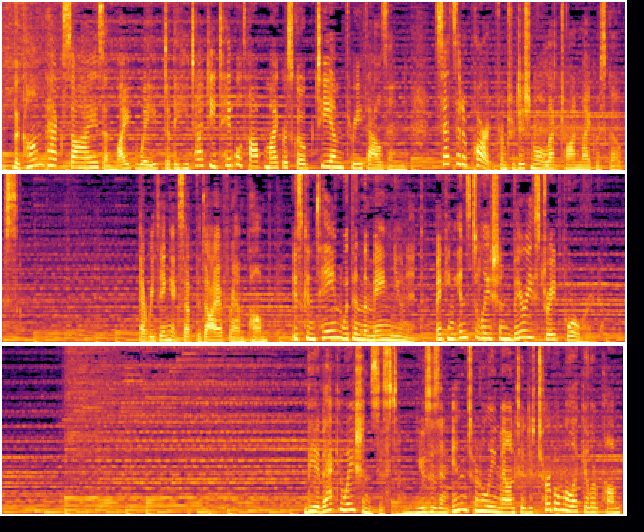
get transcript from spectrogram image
The compact size and light weight of the Hitachi Tabletop Microscope TM3000 sets it apart from traditional electron microscopes. Everything except the diaphragm pump is contained within the main unit, making installation very straightforward. The evacuation system uses an internally mounted turbomolecular pump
